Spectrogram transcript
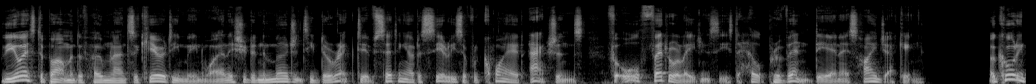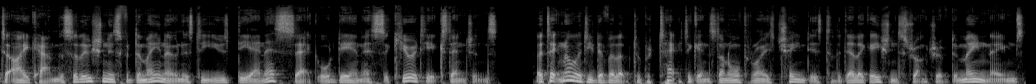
The US Department of Homeland Security, meanwhile, issued an emergency directive setting out a series of required actions for all federal agencies to help prevent DNS hijacking. According to ICANN, the solution is for domain owners to use DNSSEC or DNS security extensions, a technology developed to protect against unauthorized changes to the delegation structure of domain names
